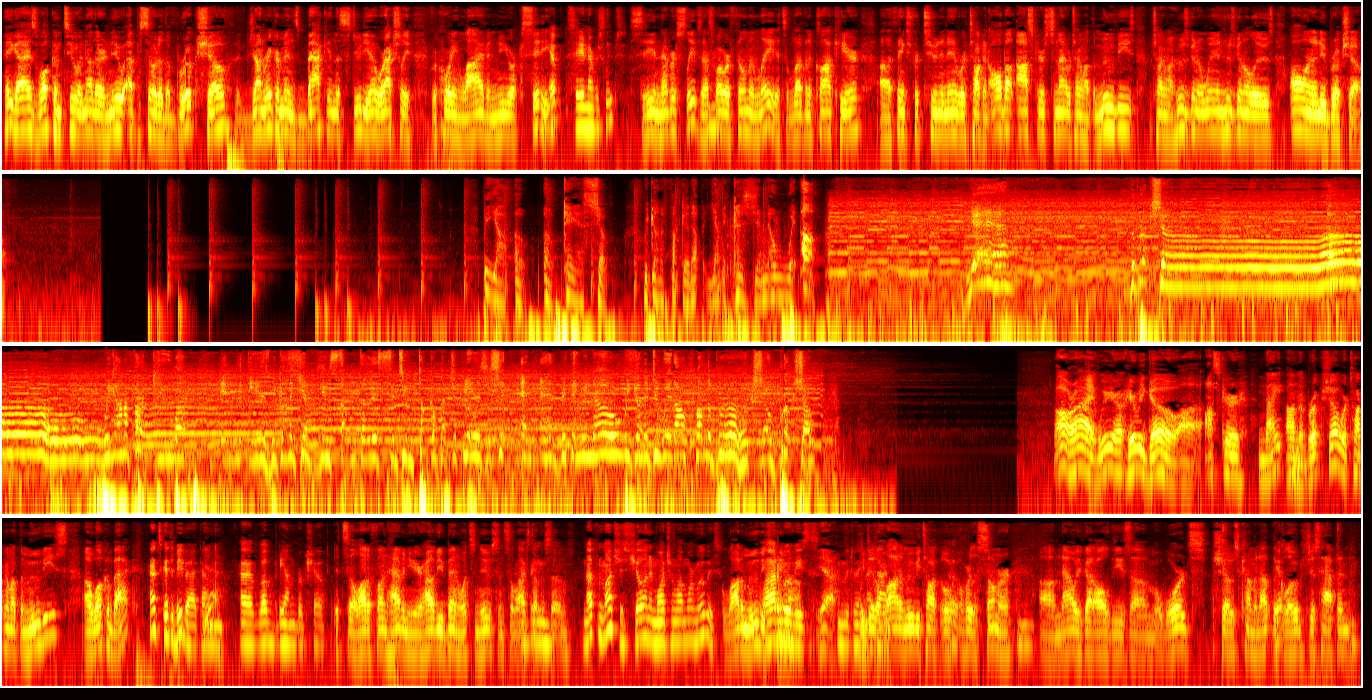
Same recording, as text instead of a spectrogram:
Hey guys, welcome to another new episode of The Brooke Show. John Rinkerman's back in the studio. We're actually recording live in New York City. Yep, City Never Sleeps. City never sleeps. That's why we're filming late. It's 11 o'clock here. Uh, thanks for tuning in. We're talking all about Oscars tonight. We're talking about the movies. We're talking about who's going to win, who's going to lose, all on a new Brooke Show. B R O O K S show. We gonna fuck it up, yeah, because you know it. Oh! Yeah! The Brook Show! Oh! We gonna fuck you up in your ears. We're gonna give you something to listen to. Talk about your fears, your shit, and everything we know. We're gonna do it all on the Brook Show. Brook Show! All right, we are here. We go. Uh, Oscar night on the Brooke Show. We're talking about the movies. Uh, welcome back. That's good to be back. Um, Yeah. I love to be on the Brook Show. It's a lot of fun having you here. How have you been? What's new since the last episode? Nothing much, just chilling and watching a lot more movies. A lot of movies. A lot of came out. movies Yeah, we did time. a lot of movie talk o- Oh. over the summer. Um, now we've got all these um, awards shows coming up. The Yep. Globes just happened.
